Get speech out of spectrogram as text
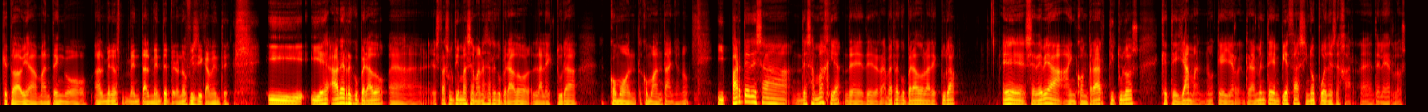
que todavía mantengo, al menos mentalmente, pero no físicamente. Y, ahora he recuperado, eh, estas últimas semanas he recuperado la lectura como, como antaño, ¿no? Y parte de esa, de esa magia de, haber recuperado la lectura eh, se debe a, encontrar títulos que te llaman, ¿no? que realmente empiezas y no puedes dejar eh, de leerlos.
